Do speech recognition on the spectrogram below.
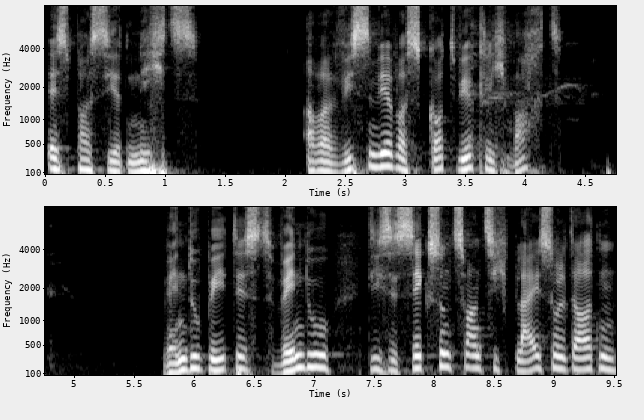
es passiert nichts. Aber wissen wir, was Gott wirklich macht? wenn du betest, wenn du diese 26 Bleisoldaten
